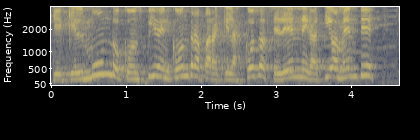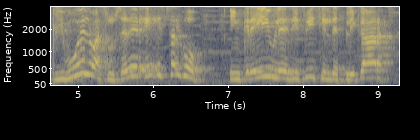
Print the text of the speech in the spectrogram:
que, el mundo conspira en contra para que las cosas se den negativamente y vuelva a suceder, e, es algo increíble, es difícil de explicar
